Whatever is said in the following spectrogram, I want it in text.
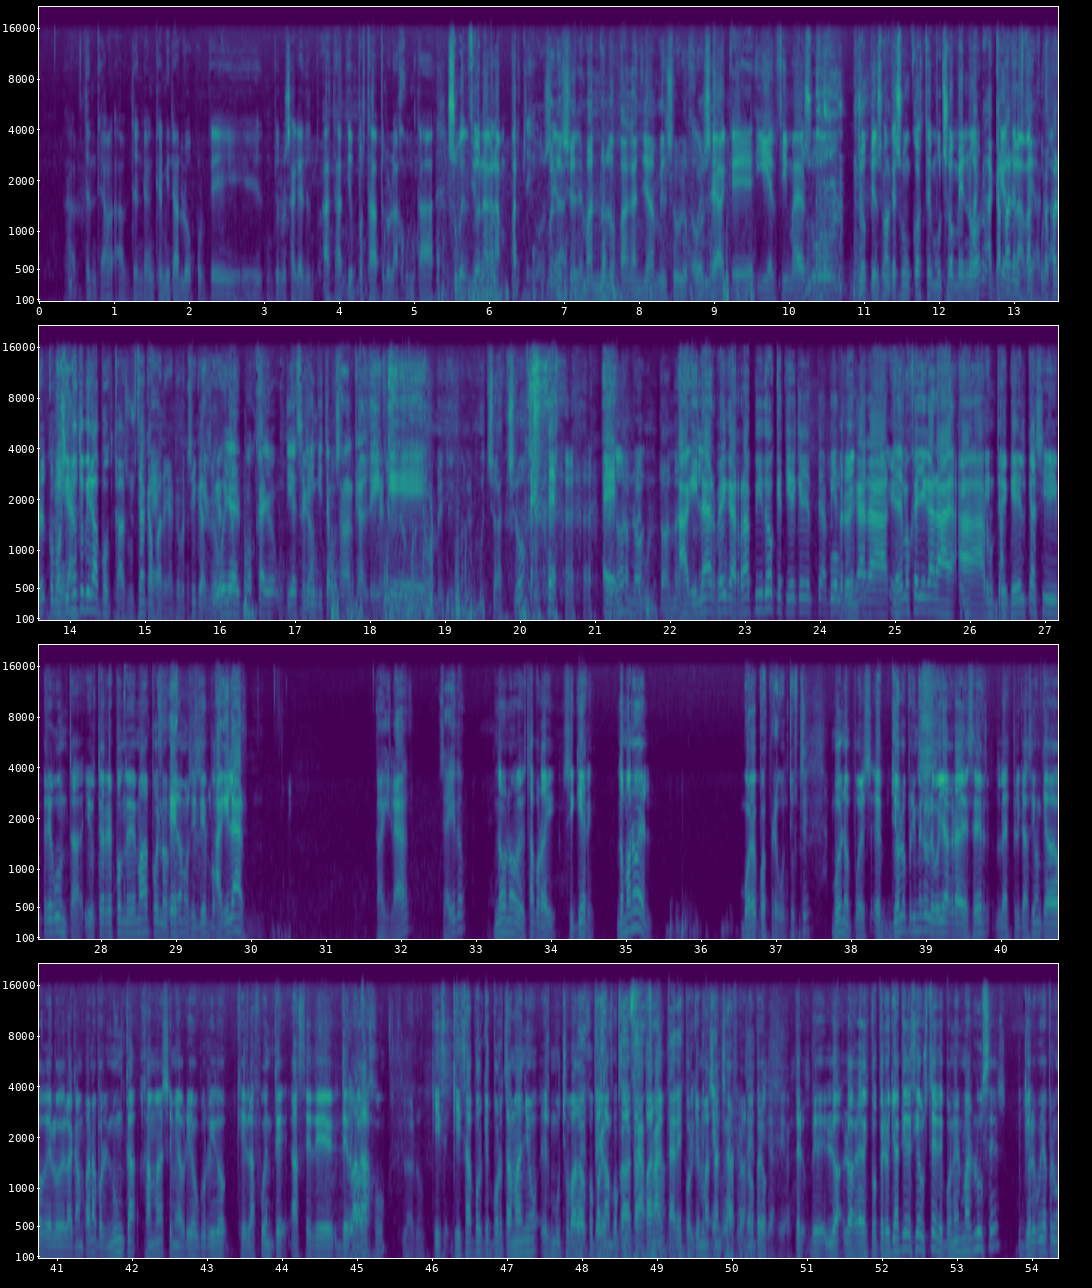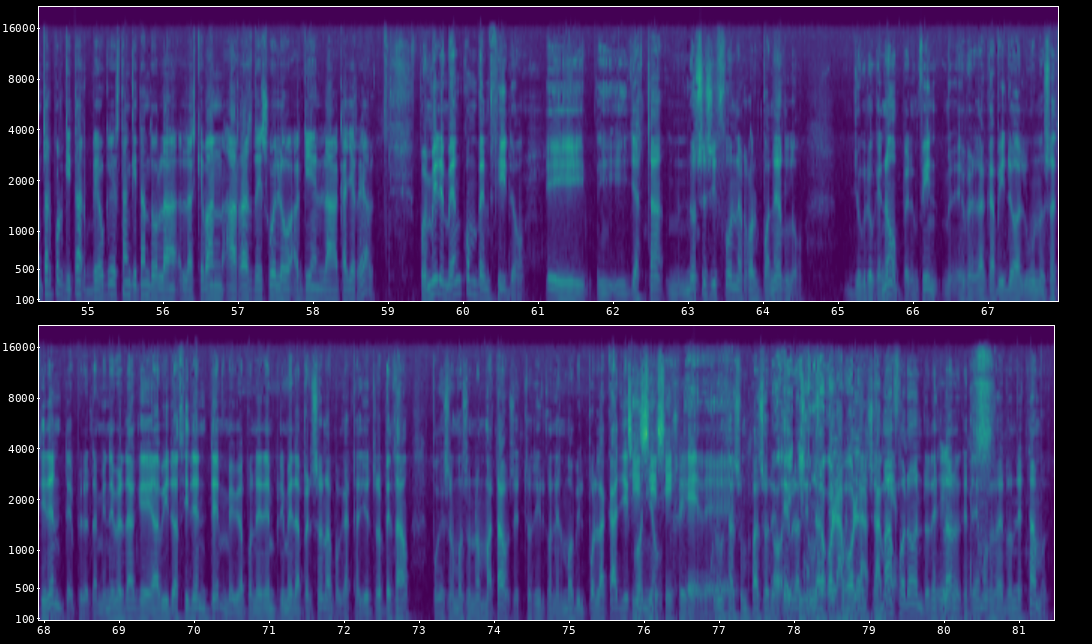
tendrían, que mirarlo porque yo no sé hasta tiempo está, pero la Junta subvenciona gran parte. O bueno, si además no lo pagan ya, mil sobre O sea que, y encima es un, yo pienso que es un coste mucho menor que de la como si no tuviera podcast, usted acaparea. Eh, luego ya el podcast, un día que invitamos al alcalde. Eh, muchacho. eh, Aguilar, venga, rápido, que tiene que también llegar a. tenemos que llegar a, Entre que él casi pregunta y usted responde de más, pues nos quedamos sin tiempo. Aguilar. Aguilar? ¿Se ha ido? No, no, está por ahí, si quiere. Don Manuel. Bueno, pues pregunte usted. Bueno, pues eh, yo lo primero le voy a agradecer la explicación que ha dado de lo de la campana, porque nunca, jamás se me habría ocurrido que la fuente hace de, badajo. Claro. Quizá, porque por tamaño es mucho badajo para tan poca campana y porque es más ancha, ¿no? Pero, eh, lo, agradezco. Pero ya que decía usted de poner más luces, yo le voy a preguntar por quitar. Veo que están quitando las que van a ras de suelo aquí en la calle Real. Pues mire, me han convencido y, ya está. No sé si fue un error ponerlo. Yo creo que no, pero en fin, es verdad que ha habido algunos accidentes, pero también es verdad que ha habido accidentes, me voy a poner en primera persona porque hasta yo he tropezado, porque somos unos matados. Esto de ir con el móvil por la calle, coño, eh, cruzas un paso de cebra incluso con la bola el semáforo, entonces claro, es que tenemos que saber dónde estamos.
